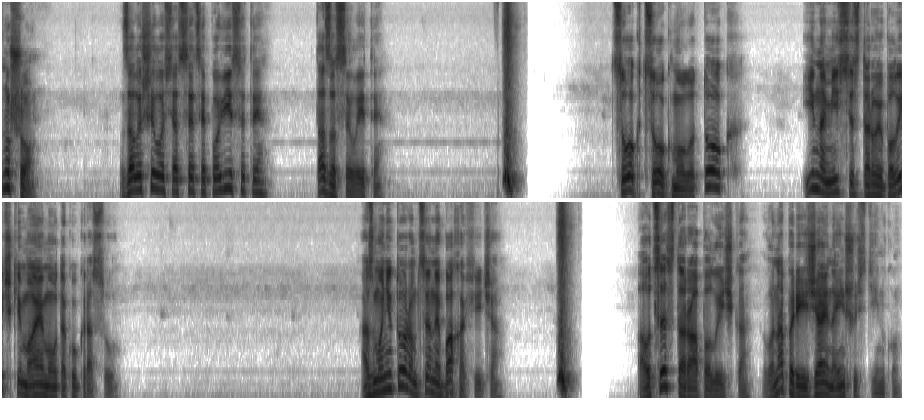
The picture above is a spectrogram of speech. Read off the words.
Ну що, залишилося все це повісити та заселити. Цок-цок молоток. І на місці старої полички маємо отаку красу. А з монітором це не баха фіча. А оце стара поличка. Вона переїжджає на іншу стінку.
